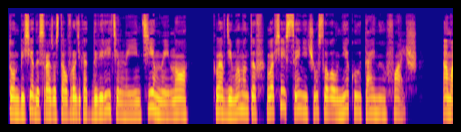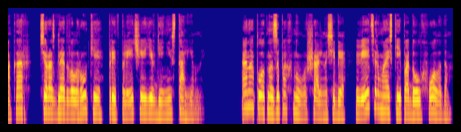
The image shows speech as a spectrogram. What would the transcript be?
Тон беседы сразу стал вроде как доверительный, интимный, но Клавдий Мамонтов во всей сцене чувствовал некую тайную фальшь, а Макар все разглядывал руки, предплечья Евгении Стальевны. Она плотно запахнула шаль на себе, ветер майский подул холодом.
